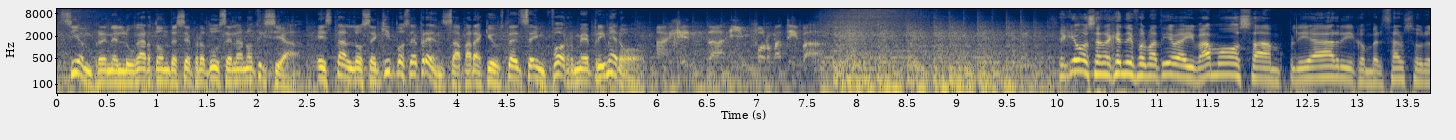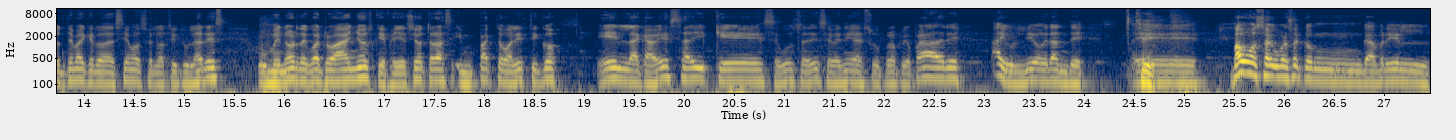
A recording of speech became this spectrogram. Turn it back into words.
Siempre en el lugar donde se produce la noticia están los equipos de prensa para que usted se informe primero. Agenda informativa. Seguimos en la agenda informativa y vamos a ampliar y conversar sobre un tema que lo decíamos en los titulares, un menor de cuatro años que falleció tras impacto balístico en la cabeza y que, según se dice, venía de su propio padre. Hay un lío grande. Eh, vamos a conversar con Gabriel.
